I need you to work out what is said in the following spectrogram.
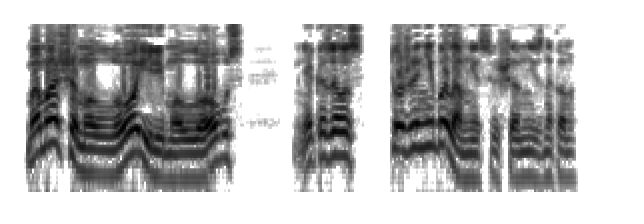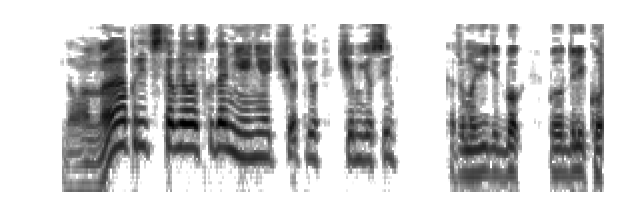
Мамаша Моллой или Моллоус мне казалось, тоже не была мне совершенно незнакома. Но она представлялась куда менее отчетливо, чем ее сын, которому, видит Бог, было далеко,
